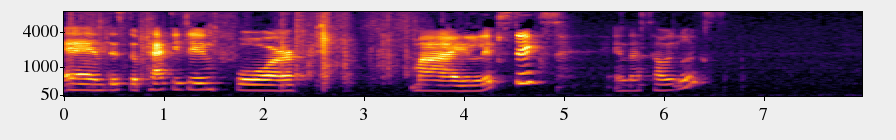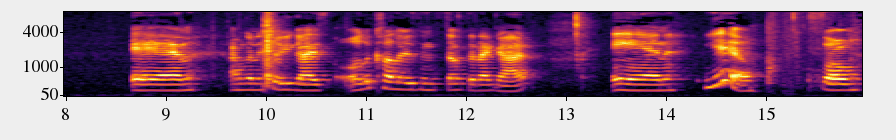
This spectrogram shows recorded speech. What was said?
And this the packaging for my lipsticks. And that's how it looks. And I'm going to show you guys all the colors and stuff that I got. And yeah, so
